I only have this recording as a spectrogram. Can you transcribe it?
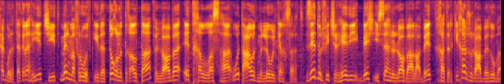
تحب ولا تكره هي cheat من المفروض. إذا تغلط غلطة في اللعبة تخلصها وتعاود من الأول كان خسرت. زادوا ال feature هذه باش يسهلوا اللعبة على العباد خاطر كي خرجوا اللعبة هذوما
